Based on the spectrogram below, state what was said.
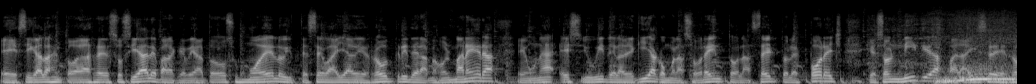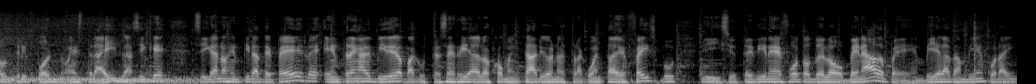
eh, sígalos en todas las redes sociales para que vea todos sus modelos y usted se vaya de road trip de la mejor manera en una SUV de la de Kia, como la Sorento, la Celto, la Sportage, que son nítidas para irse de road trip por nuestra isla. Así que síganos en Tírate PR, entren al video para que usted se ría de los comentarios en nuestra cuenta de Facebook. Y si usted tiene fotos de los venados, pues envíela también por ahí.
